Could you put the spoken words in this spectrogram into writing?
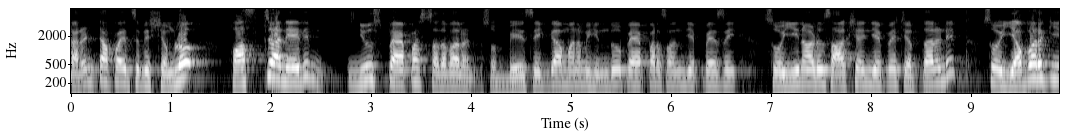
కరెంట్ అఫైర్స్ విషయంలో ఫస్ట్ అనేది న్యూస్ పేపర్స్ చదవాలండి. సో బేసిక్గా మనం హిందూ పేపర్స్ అని చెప్పేసి సో ఈనాడు సాక్షి అని చెప్పేసి చెప్తారండి. సో ఎవరికి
